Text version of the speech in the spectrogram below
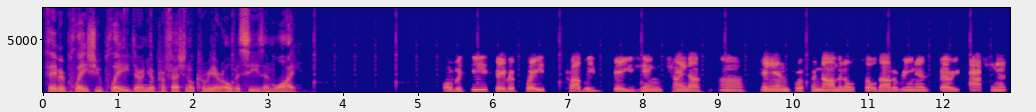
Favorite place you played during your professional career overseas and why? Overseas, favorite place, probably Beijing, China. Uh, fans were phenomenal, sold out arenas, very passionate.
